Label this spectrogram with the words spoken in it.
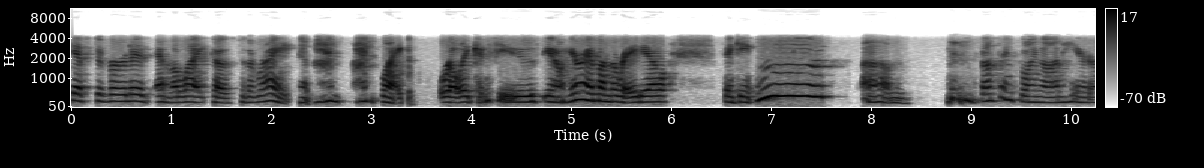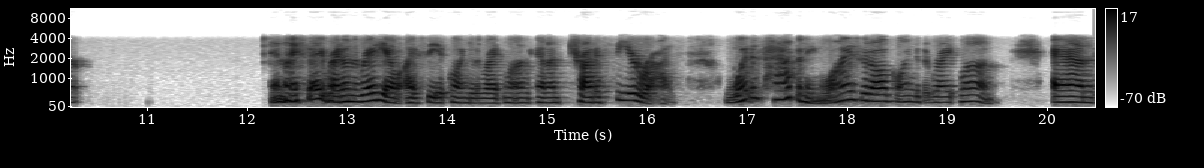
gets diverted and the light goes to the right. And I'm, I'm like really confused. You know, here I am on the radio thinking, ooh, um, something's going on here. And I say right on the radio, I see it going to the right lung, and I try to theorize what is happening? Why is it all going to the right lung? And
